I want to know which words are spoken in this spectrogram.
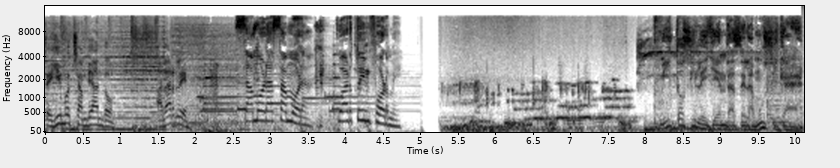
seguimos chambeando. A darle. Zamora Zamora, cuarto informe. Mitos y leyendas de la música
